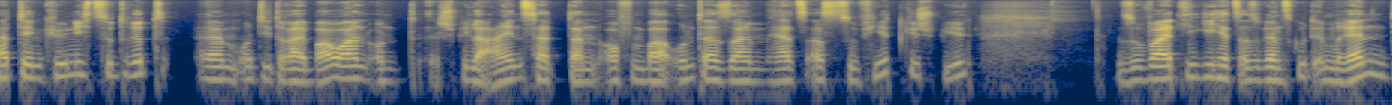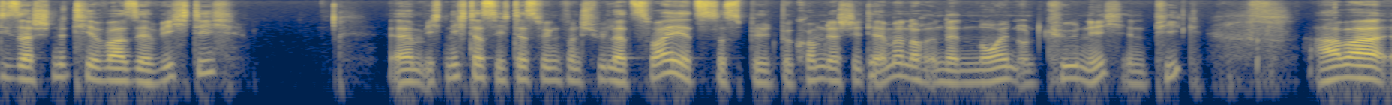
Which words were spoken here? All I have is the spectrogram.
hat den König zu dritt ähm, und die drei Bauern und Spieler 1 hat dann offenbar unter seinem Herz Ass zu viert gespielt. Soweit liege ich jetzt also ganz gut im Rennen. Dieser Schnitt hier war sehr wichtig. Ähm, ich nicht, dass ich deswegen von Spieler 2 jetzt das Bild bekomme. Der steht ja immer noch in der 9 und König in Pik. Aber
